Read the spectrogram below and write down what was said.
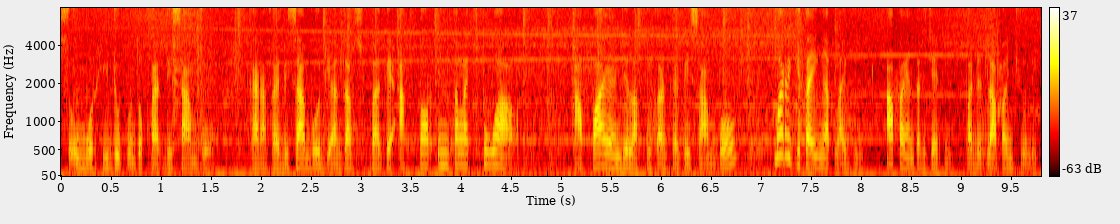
seumur hidup untuk Ferdi Sambo. Karena Ferdi Sambo dianggap sebagai aktor intelektual. Apa yang dilakukan Ferdi Sambo? Mari kita ingat lagi apa yang terjadi pada 8 Juli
